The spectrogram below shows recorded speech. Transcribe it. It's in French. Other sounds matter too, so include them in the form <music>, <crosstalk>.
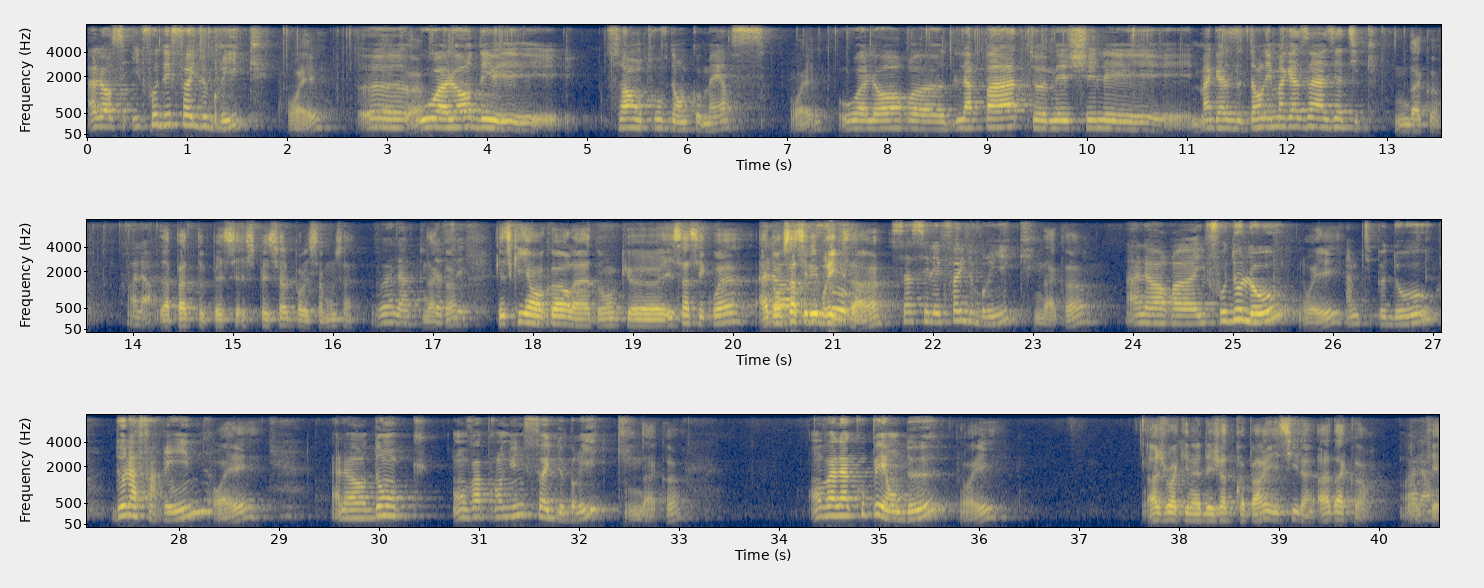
Alors, il faut des feuilles de briques Oui, euh, ou alors des. Ça, on trouve dans le commerce. Ou alors euh, de la pâte, mais chez les magasins, dans les magasins asiatiques. d'accord. Voilà. La pâte spéci- spéciale pour les samoussas. Voilà, tout à D'accord. fait. Qu'est-ce qu'il y a encore là donc, euh, Et ça c'est quoi? Ah donc ça c'est les briques faut- ça hein? Ça, c'est les feuilles de briques. D'accord, Alors, euh, il faut de l'eau, oui, un petit peu d'eau, de la farine. oui, Alors, donc, on va prendre une feuille de brique. d'accord, On va la couper en deux. oui. Ah je vois qu'il y en a déjà de préparé ici là. Ah d'accord, Voilà. ok.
